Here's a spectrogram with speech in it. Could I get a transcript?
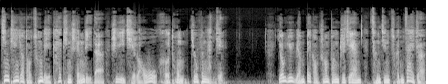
今天要到村里开庭审理的是一起劳务合同纠纷案件。由于原被告双方之间曾经存在着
